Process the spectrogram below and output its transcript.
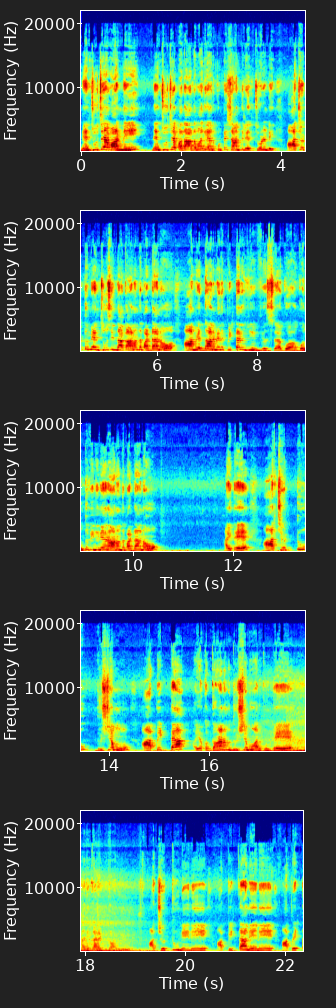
నేను చూచేవాడిని నేను చూచే పదార్థం అది అనుకుంటే శాంతి లేదు. చూడండి ఆ చెట్టు నేను చూసిందాక ఆనందపడ్డాను ఆ మీద దాని మీద పిట్టని గొ- గొంతు విని నేను ఆనందపడ్డాను అయితే ఆ చెట్టు దృశ్యము ఆ పిట్ట యొక్క గానం దృశ్యము అనుకుంటే అది కరెక్ట్ కాదు. ఆ చెట్టు నేనే ఆ పిట్ట నేనే ఆ పిట్ట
